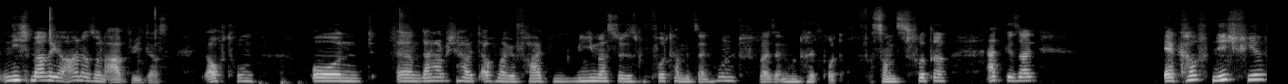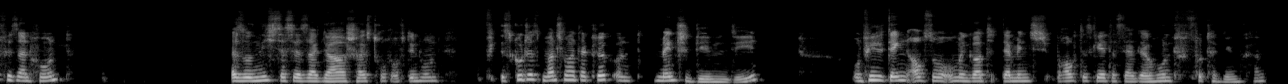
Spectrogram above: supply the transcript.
nicht Marihuana, sondern Art wie das. Auch Drogen. Und ähm, dann habe ich halt auch mal gefragt, wie machst du das Futter mit seinem Hund? Weil sein Hund halt braucht auch sonst Futter. Er hat gesagt, er kauft nicht viel für seinen Hund. Also nicht, dass er sagt, ja, scheiß drauf auf den Hund. Das Gute ist, manchmal hat er Glück und Menschen geben die. Und viele denken auch so, oh mein Gott, der Mensch braucht das Geld, dass er der Hund Futter geben kann.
